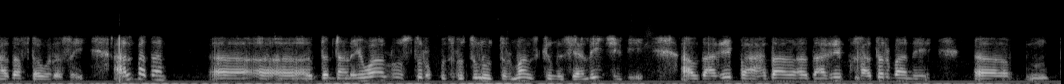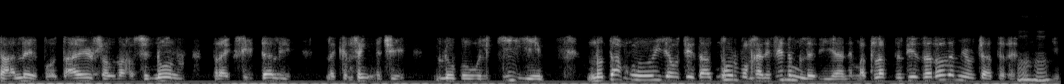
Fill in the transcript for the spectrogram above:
هدف ته ورسېږو البته د نړیوالو ستر قدرتونو ترمنځ کوم سیالي چې دي او داغه په اهداف داغه په خاطر باندې طالب او داعش او دغه نور پراکسي ډلې لکه څنګه چې لوبول کیږي نو دا خو یو تعداد نور مخالفین هم لري یعنی مطلب د دې ضرر هم یو چاته رسیږي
